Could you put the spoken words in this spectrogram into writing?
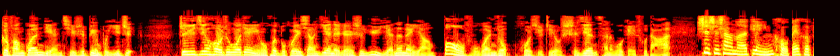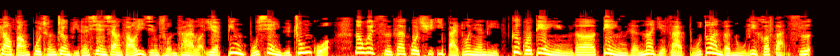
各方观点其实并不一致。至于今后中国电影会不会像业内人士预言的那样报复观众，或许只有时间才能够给出答案。事实上呢，电影口碑和票房不成正比的现象早已经存在了，也并不限于中国。那为此，在过去一百多年里，各国电影的电影人呢，也在不断的努力和反思，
